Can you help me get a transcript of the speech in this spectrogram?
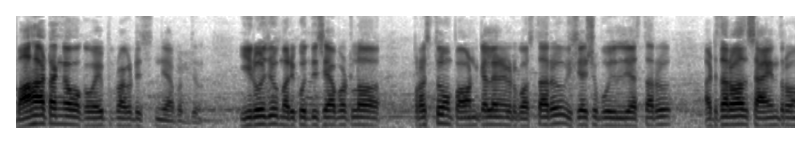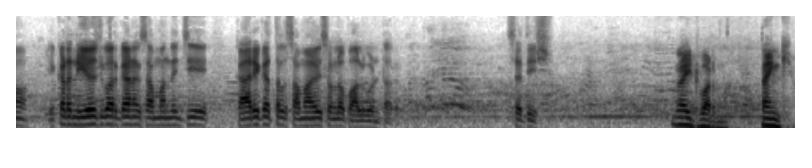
బాహాటంగా ఒకవైపు ప్రకటిస్తుంది నేపథ్యం. ఈరోజు మరికొద్దిసేపట్లో ప్రస్తుతం పవన్ కళ్యాణ్ ఇక్కడికి వస్తారు విశేష పూజలు చేస్తారు. అటు తర్వాత సాయంత్రం ఇక్కడ నియోజకవర్గానికి సంబంధించి కార్యకర్తల సమావేశంలో పాల్గొంటారు. Satish. Right Varma thank you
